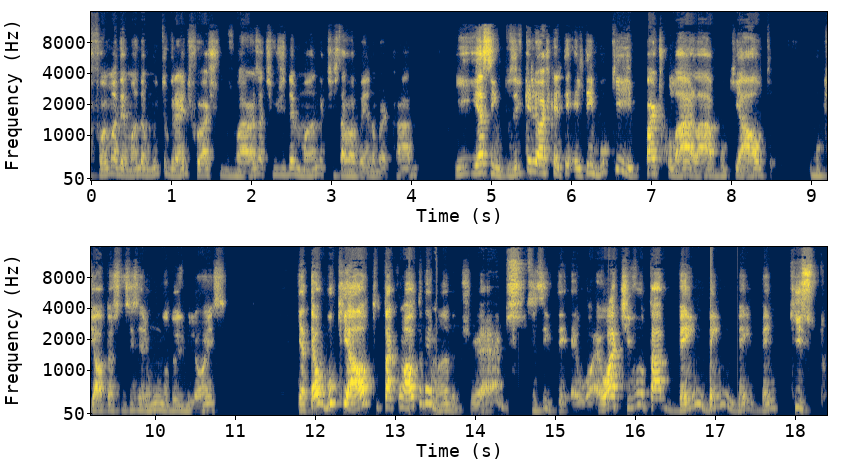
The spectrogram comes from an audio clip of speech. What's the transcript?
foi uma demanda muito grande, foi, acho, um dos maiores ativos de demanda que a gente estava vendo no mercado. E, e, assim, inclusive, que ele, eu acho que ele tem, ele tem book particular lá, book alto. Book alto, não sei se é 1 ou 2 milhões. E até o book alto está com alta demanda. Bicho. É, assim, é, o ativo está bem, bem, bem, bem quisto.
